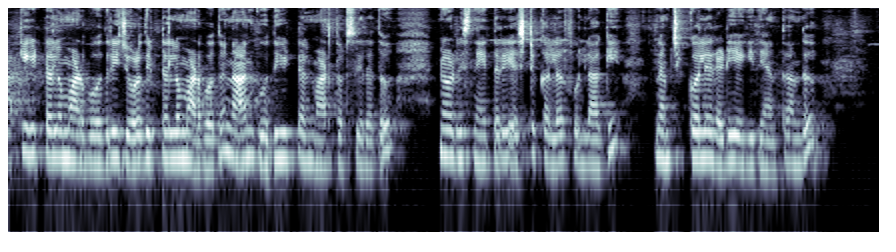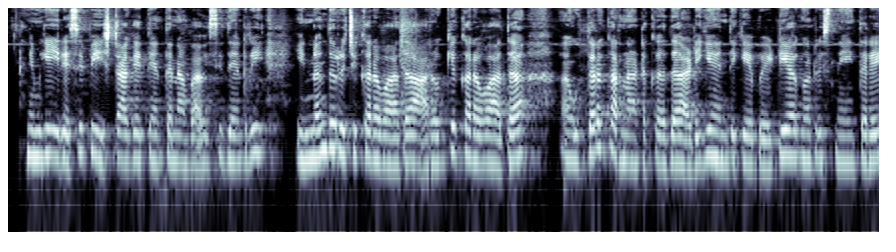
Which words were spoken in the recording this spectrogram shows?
ಅಕ್ಕಿ ಹಿಟ್ಟಲ್ಲೂ ಮಾಡ್ಬೋದು ರೀ ಜೋಳದ ಹಿಟ್ಟಲ್ಲೂ ಮಾಡ್ಬೋದು. ನಾನು ಗೋಧಿ ಹಿಟ್ಟಲ್ಲಿ ಮಾಡಿ ತೋರಿಸಿರೋದು. ನೋಡಿರಿ ಸ್ನೇಹಿತರೆ, ಎಷ್ಟು ಕಲರ್ಫುಲ್ಲಾಗಿ ನಮ್ಮ ಚಿಕ್ಕೋಲೆ ರೆಡಿಯಾಗಿದೆ ಅಂತಂದು. ನಿಮಗೆ ಈ ರೆಸಿಪಿ ಇಷ್ಟ ಆಗೈತೆ ಅಂತ ನಾನು ಭಾವಿಸಿದ್ದೇನೆ ರೀ ಇನ್ನೊಂದು ರುಚಿಕರವಾದ, ಆರೋಗ್ಯಕರವಾದ ಉತ್ತರ ಕರ್ನಾಟಕದ ಅಡುಗೆಯೊಂದಿಗೆ ಭೇಟಿಯಾಗೋಣ್ರಿ ಸ್ನೇಹಿತರೆ.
